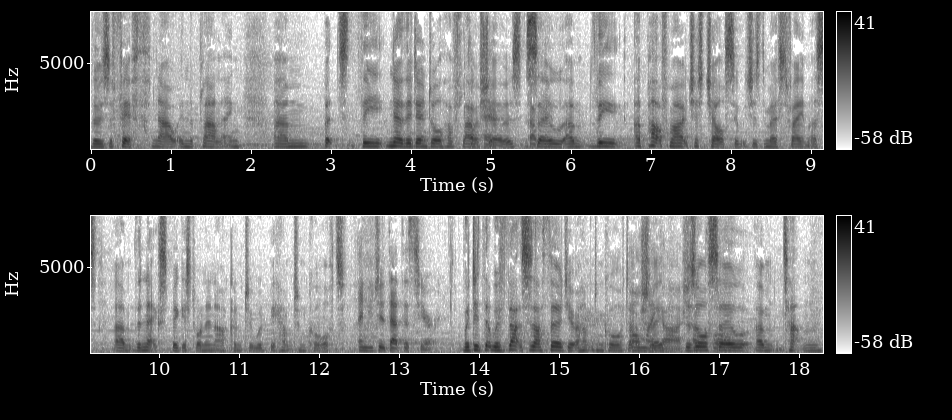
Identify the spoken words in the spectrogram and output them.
there's a fifth now in the planning, um, but the no, they don't all have flower Okay, shows. okay. So um, the apart from RHS Chelsea, which is the most famous, um, the next biggest one in our country would be Hampton Court. And you did that this year. We did that with that's our third year at Hampton Court. Oh my Actually, gosh, there's also um, Tatton,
